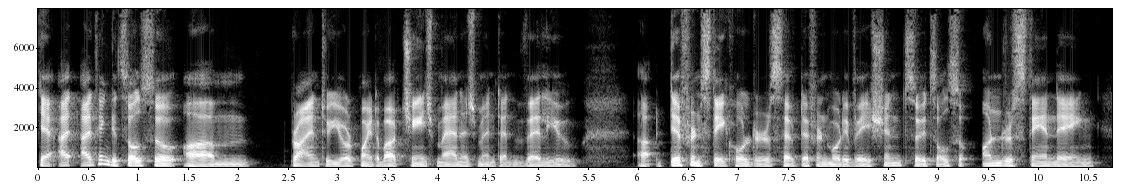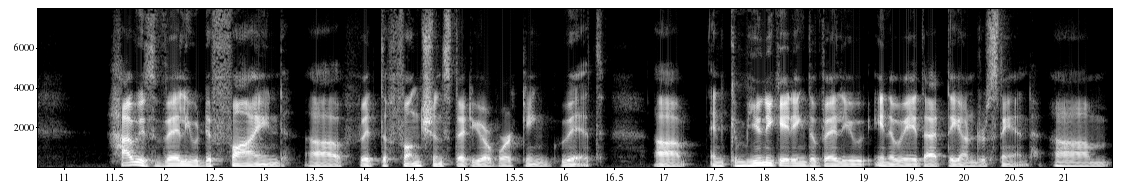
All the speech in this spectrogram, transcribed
Yeah, I, I think it's also um, Brian to your point about change management and value uh, different stakeholders have different motivations. So it's also understanding how is value defined uh, with the functions that you are working with uh, and communicating the value in a way that they understand. Um,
